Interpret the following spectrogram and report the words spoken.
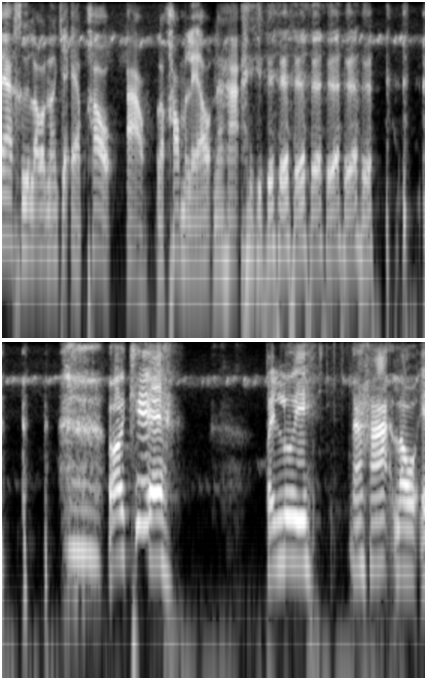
น่ๆคือเรากำลังจะแอบเข้าอ้าว เราเข้ามาแล้วนะฮะ โอเค ไปลุยนะฮะ เราแอ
